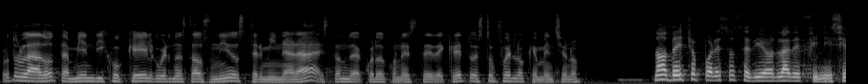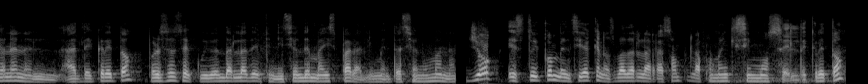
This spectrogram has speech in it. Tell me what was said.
Por otro lado, también dijo que el gobierno de Estados Unidos terminará estando de acuerdo con este decreto. Esto fue lo que mencionó. No, de hecho, por eso se dio la definición en el al decreto, por eso se cuidó en dar la definición de maíz para alimentación humana. Yo estoy convencida que nos va a dar la razón por la forma en que hicimos el decreto.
